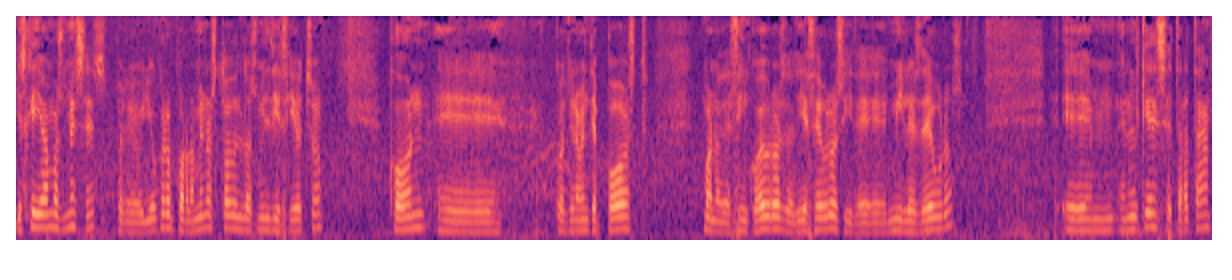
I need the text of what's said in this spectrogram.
Y es que llevamos meses, pero yo creo por lo menos todo el 2018, con eh, continuamente post, bueno, de 5 euros, de 10 euros y de miles de euros, eh, en el que se trata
